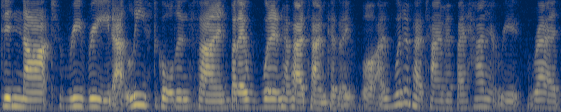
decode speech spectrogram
did not reread at least Golden Son, but I wouldn't have had time because I well I would have had time if I hadn't reread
